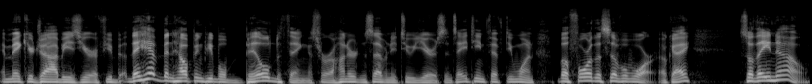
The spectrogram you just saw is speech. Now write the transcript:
and make your job easier if you they have been helping people build things for 172 years since 1851 before the civil war okay? So they know.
